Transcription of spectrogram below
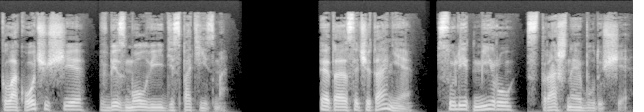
клокочущее в безмолвии деспотизма. Это сочетание сулит миру страшное будущее.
